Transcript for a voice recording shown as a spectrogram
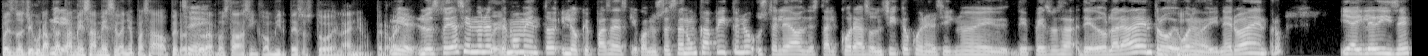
Pues nos llegó una plata mes a mes el año pasado, pero Sí. el dólar no estaba a cinco mil pesos todo el año. Pero bueno. Mire, lo estoy haciendo en este momento y lo que pasa es que cuando usted está en un capítulo, usted le da donde está el corazoncito con el signo de, de pesos, a- de dólar adentro, o de bueno, de dinero adentro, y ahí le dice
